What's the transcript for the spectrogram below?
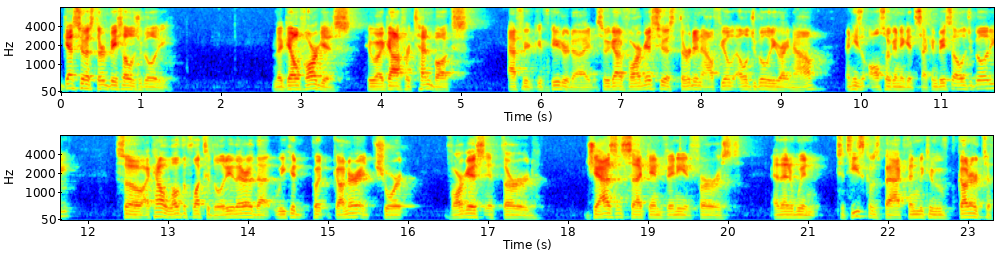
guess who has third base eligibility? Miguel Vargas, who I got for ten bucks after your computer died. So we got Vargas, who has third and outfield eligibility right now, and he's also going to get second base eligibility. So I kind of love the flexibility there that we could put Gunnar at short, Vargas at third, Jazz at second, Vinny at first, and then when Tatis comes back, then we can move Gunnar to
